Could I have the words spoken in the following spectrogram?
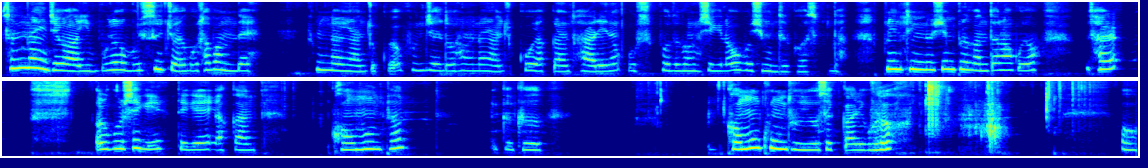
상당히 제가 이 모자가 멋있을 줄 알고 사봤는데 상당히 안 좋고요. 품질도 상당히 안 좋고 약간 다리는 옥스퍼드 방식이라고 보시면 될 것 같습니다. 프린팅도 심플 간단하고요. 살 얼굴 색이 되게 약간 검은 편? 그, 그 검은 콩 두유 색깔이고요. 어,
